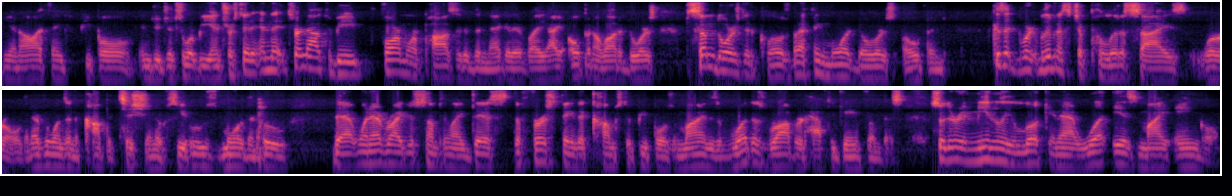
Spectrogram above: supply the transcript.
You know, I think people in jujitsu will be interested, and it turned out to be far more positive than negative. Like I opened a lot of doors. Some doors did close, but I think more doors opened because we're living in such a politicized world, and everyone's in a competition of see who's more than who. That whenever I do something like this, the first thing that comes to people's minds is what does Robert have to gain from this? So they're immediately looking at what is my angle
